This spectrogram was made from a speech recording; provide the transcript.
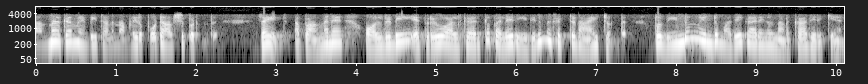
നന്നാക്കാൻ വേണ്ടിയിട്ടാണ് നമ്മൾ ഈ റിപ്പോർട്ട് ആവശ്യപ്പെടുന്നത്. റൈറ്റ് അപ്പൊ അങ്ങനെ ഓൾറെഡി എത്രയോ ആൾക്കാർക്ക് പല രീതിയിലും എഫക്റ്റഡ് ആയിട്ടുണ്ട്. അപ്പൊ വീണ്ടും വീണ്ടും അതേ കാര്യങ്ങൾ നടക്കാതിരിക്കാൻ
